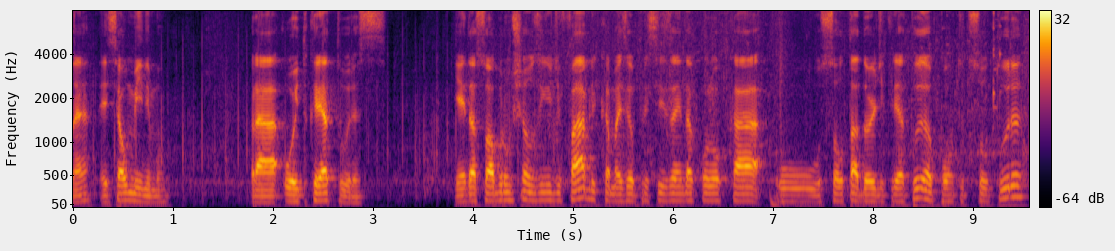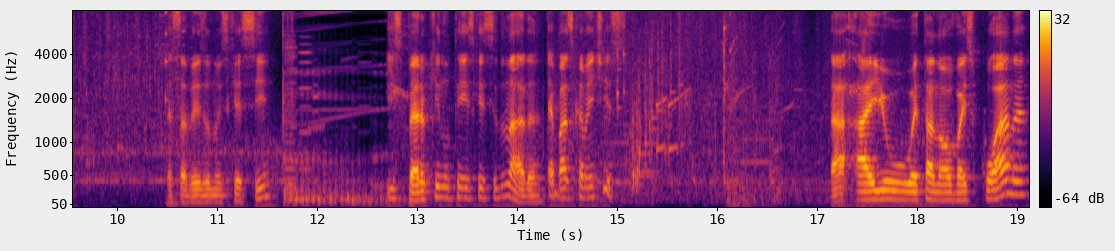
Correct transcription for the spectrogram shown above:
né? Esse é o mínimo para oito criaturas. E ainda sobra um chãozinho de fábrica, mas eu preciso ainda colocar o soltador de criatura, o ponto de soltura. Dessa vez eu não esqueci. E espero que não tenha esquecido nada. É basicamente isso. Tá? Aí o etanol vai escoar, né?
